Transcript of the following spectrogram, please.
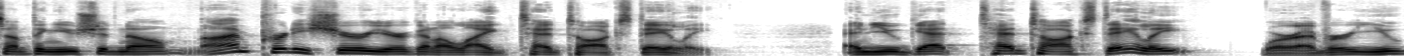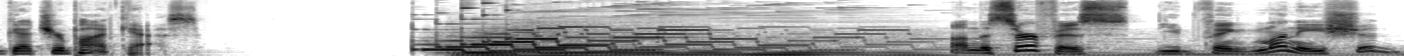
something you should know, I'm pretty sure you're going to like TED Talks Daily. And you get TED Talks Daily wherever you get your podcasts. On the surface, you'd think money should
